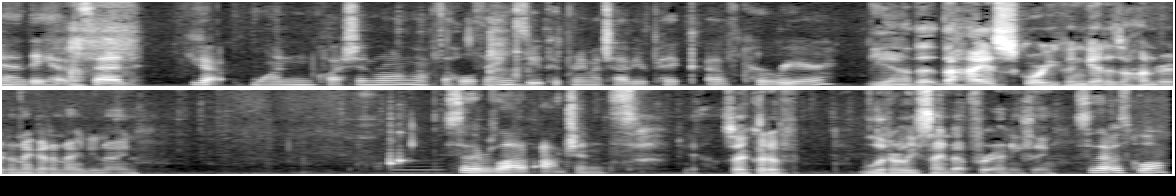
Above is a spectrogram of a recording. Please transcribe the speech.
and they had said you got one question wrong off the whole thing, so you could pretty much have your pick of career. Yeah, the the highest score you can get is 100 and I got a 99. So there was a lot of options. Yeah. So I could have literally signed up for anything. So that was cool.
